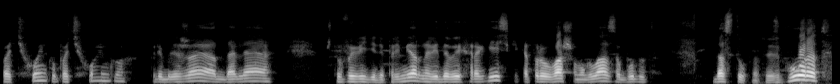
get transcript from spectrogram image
Потихоньку, потихоньку, приближая, отдаляя, чтобы вы видели примерно видовые характеристики, которые вашему глазу будут доступны. То есть город,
